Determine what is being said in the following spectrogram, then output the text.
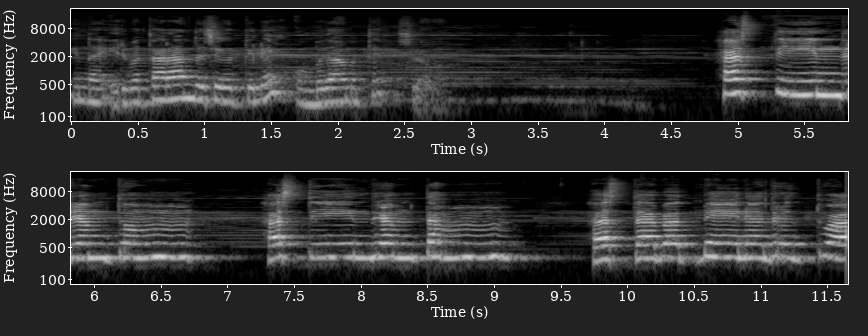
ഇന്ന് ഇരുപത്താറാം ദശകത്തിലെ ഒമ്പതാമത്തെ ശ്ലോകം. ഹസ്തീന്ദ്രം ത്വം ഹസ്തീന്ദ്രം തം ഹസ്തപത്മേന ധൃത്വാ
